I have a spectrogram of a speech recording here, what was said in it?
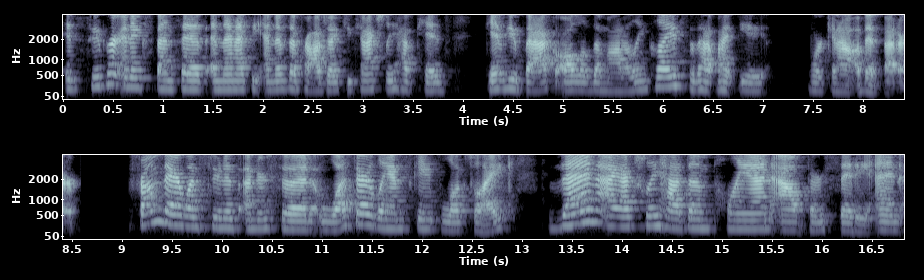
It's super inexpensive. And then at the end of the project, you can actually have kids give you back all of the modeling clay. So that might be working out a bit better. From there, when students understood what their landscape looked like, then I actually had them plan out their city. And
